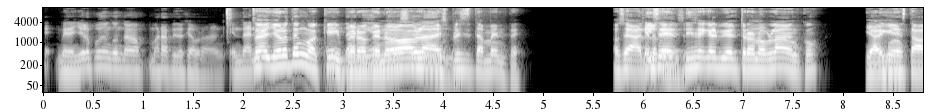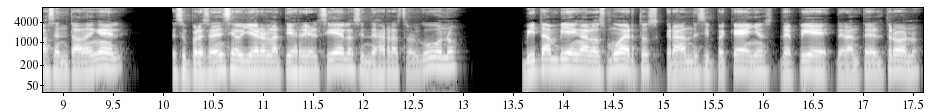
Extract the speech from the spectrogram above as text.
Eh, Miren, yo lo puedo encontrar más- rápido que Abraham. En O sea, yo lo tengo aquí, pero que no 12, habla explícitamente. O sea, ¿Qué es lo dice, que dice? dice? que él vio el trono blanco y alguien estaba sentado en él. De su presencia huyeron la tierra y el cielo sin dejar rastro alguno. Vi también a los muertos, grandes y pequeños, de pie delante del trono.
